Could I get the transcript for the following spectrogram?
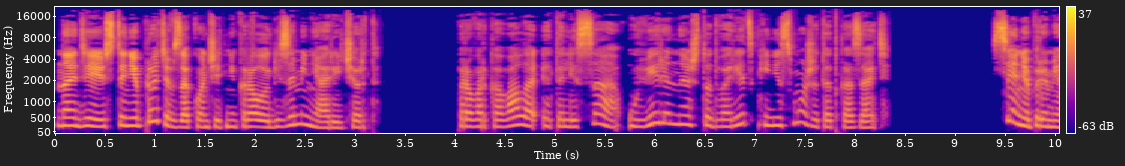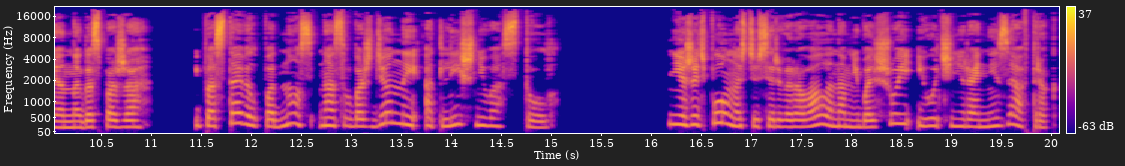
«Надеюсь, ты не против закончить некрологи за меня, Ричард?» Проворковала эта лиса, уверенная, что дворецкий не сможет отказать. «Все непременно, госпожа», и поставил поднос на освобожденный от лишнего стол. Нежить полностью сервировала нам небольшой и очень ранний завтрак,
